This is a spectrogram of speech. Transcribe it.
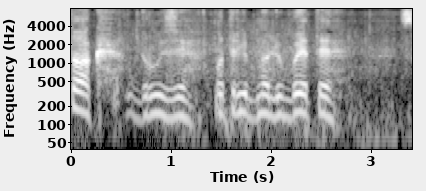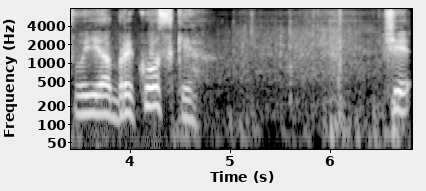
так, друзі, потрібно любити свої абрикоски. Чи,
